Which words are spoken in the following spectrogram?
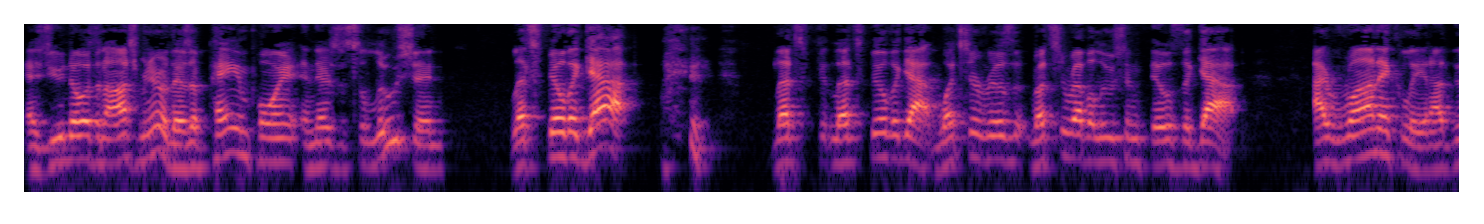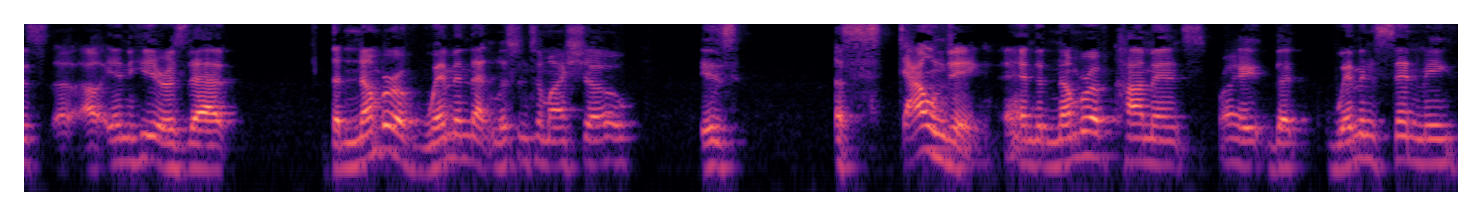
as you know, as an entrepreneur, there's a pain point and there's a solution Let's fill the gap. let's let's fill the gap. What's your what's your revolution fills the gap. Ironically, and I just uh, I'll end here is that the number of women that listen to my show is astounding, and the number of comments right that women send me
